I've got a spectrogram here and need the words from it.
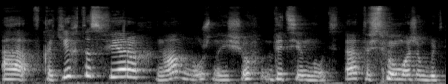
а в каких-то сферах нам нужно еще дотянуть, да, то есть мы можем быть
